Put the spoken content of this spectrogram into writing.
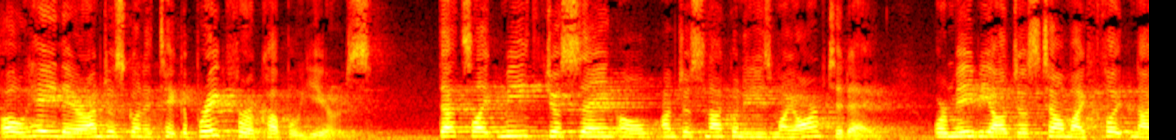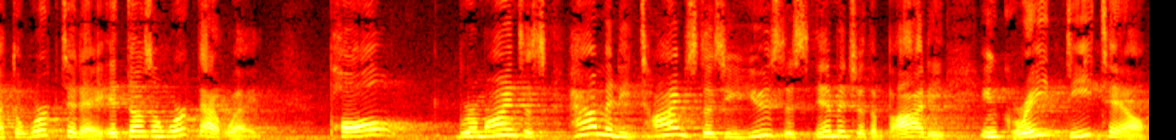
Oh, hey there, I'm just going to take a break for a couple years. That's like me just saying, Oh, I'm just not going to use my arm today. Or maybe I'll just tell my foot not to work today. It doesn't work that way. Paul reminds us how many times does he use this image of the body in great detail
